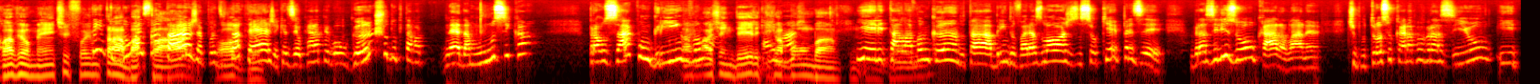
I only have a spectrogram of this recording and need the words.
provavelmente foi um Tem uma trabalho. estratégia, claro, estratégia. Quer dizer, o cara pegou o gancho do que tava, né, da música pra usar com gringo, A vamos lá. imagem dele que A já imagem- bomba. E ele tá alavancando, tá abrindo várias lojas, não sei o quê. Quer dizer, brasilizou o cara lá, né? Tipo, trouxe o cara pro Brasil e,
